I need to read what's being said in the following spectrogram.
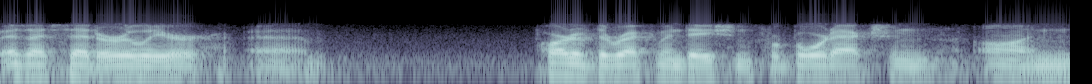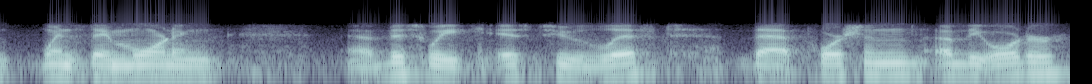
As I said earlier, um, part of the recommendation for board action on Wednesday morning uh, this week is to lift that portion of the order,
